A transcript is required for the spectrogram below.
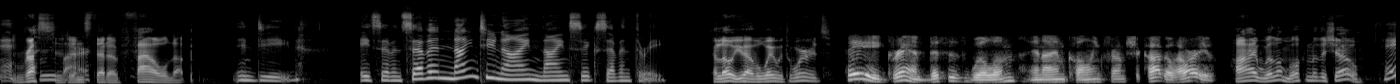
Eh, Rusted rubar. instead of fouled up. Indeed. 877 929 9673. Hello, you have a way with words. Hey, Grant, this is Willem, and I'm calling from Chicago. How are you? Hi, Willem. Welcome to the show. Hey,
